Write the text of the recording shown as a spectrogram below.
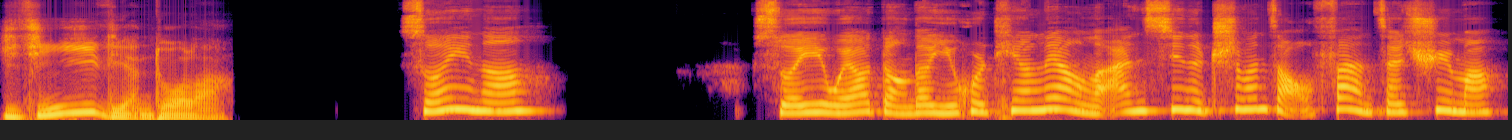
已经一点多了。所以呢？所以我要等到一会儿天亮了，安心的吃完早饭再去吗？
